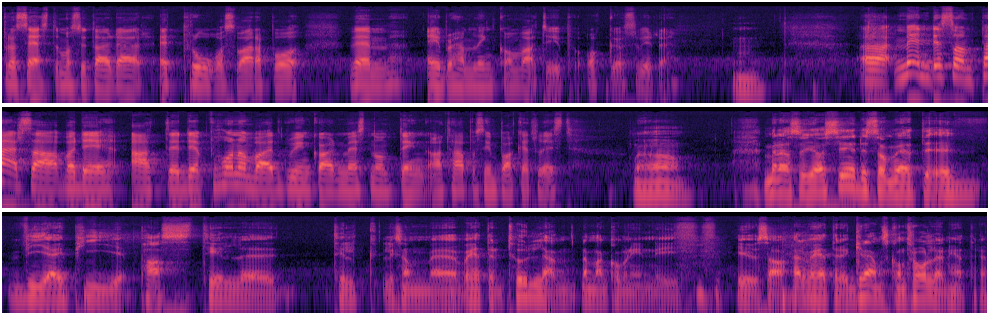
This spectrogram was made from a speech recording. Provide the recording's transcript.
process, du måste ta där ett prov och svara på vem Abraham Lincoln var typ och så vidare. Eh, men det som Per sa var det att det för honom var ett green card mest någonting att ha på sin bucket list. Ja. Men alltså jag ser det som ett eh, VIP-pass till, till liksom, eh, vad heter det, tullen när man kommer in i, i USA. Eller vad heter det? Gränskontrollen heter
